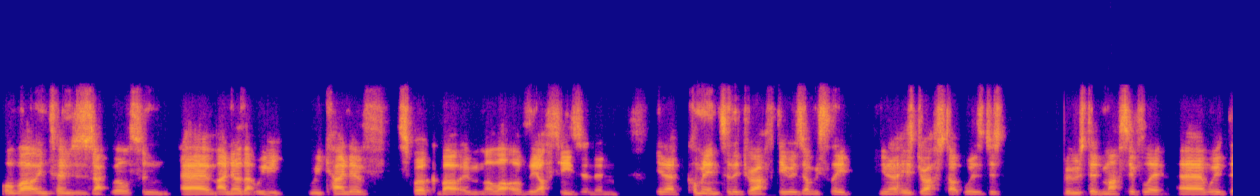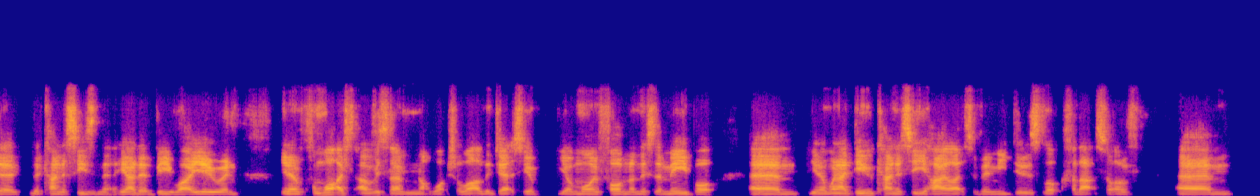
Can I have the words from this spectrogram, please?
What about in terms of Zach Wilson? Um, I know that we we kind of spoke about him a lot of the off season, and you know, coming into the draft, he was obviously you know his draft stock was just boosted massively uh, with the the kind of season that he had at BYU, and you know, from what I've obviously I've not watched a lot of the Jets. You're you're more informed on this than me, but um, you know, when I do kind of see highlights of him, he does look for that sort of um,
